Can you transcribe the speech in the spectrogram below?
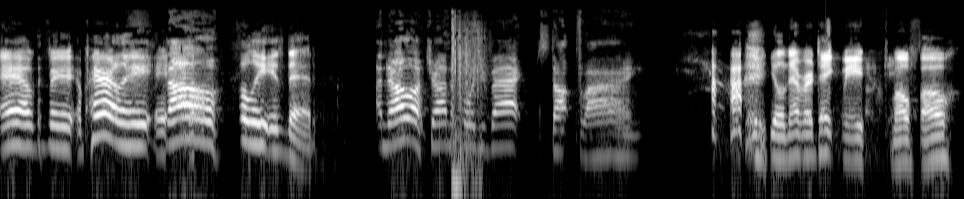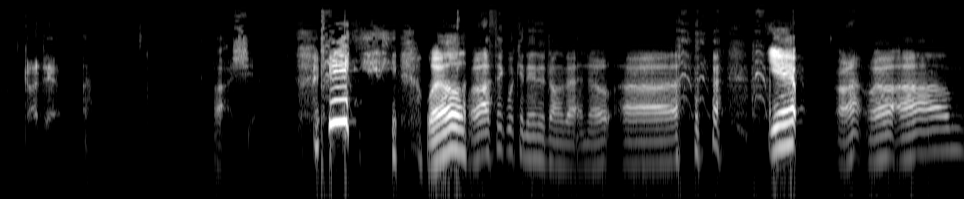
And apparently, it no! fully is dead. I know, I'm trying to pull you back. Stop flying. You'll never take me, mofo. Goddamn. Oh, shit. well, Well, I think we can end it on that note. Uh, yep. Alright, well, um,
